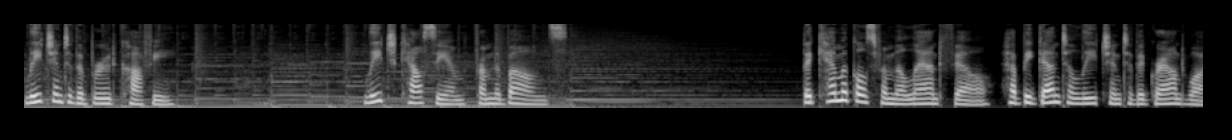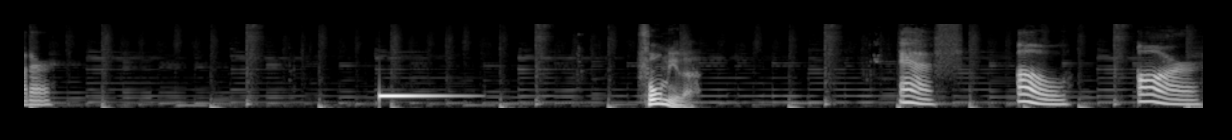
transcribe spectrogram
Leach into the brewed coffee. Leach calcium from the bones. The chemicals from the landfill have begun to leach into the groundwater. Formula. F O R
